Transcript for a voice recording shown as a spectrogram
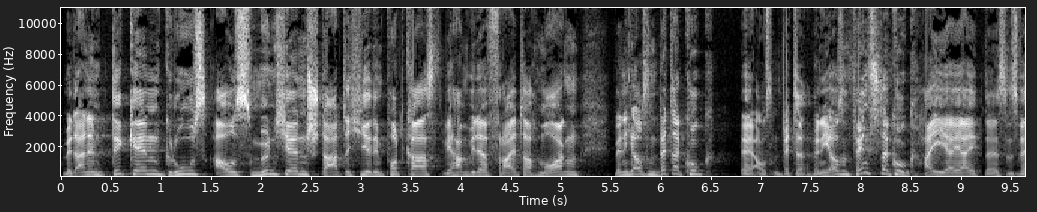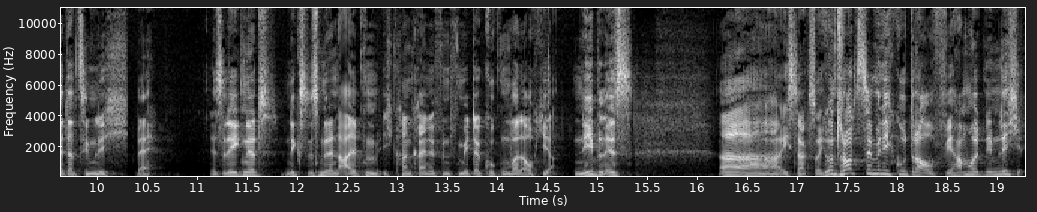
Mit einem dicken Gruß aus München starte ich hier den Podcast. Wir haben wieder Freitagmorgen. Wenn ich aus dem Wetter gucke, äh, aus dem Wetter. Wenn ich aus dem Fenster gucke, hei, hei, hei, da ist das Wetter ziemlich bäh. Es regnet, nichts ist mit den Alpen. Ich kann keine fünf Meter gucken, weil auch hier Nebel ist. Ah, ich sag's euch. Und trotzdem bin ich gut drauf. Wir haben heute nämlich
